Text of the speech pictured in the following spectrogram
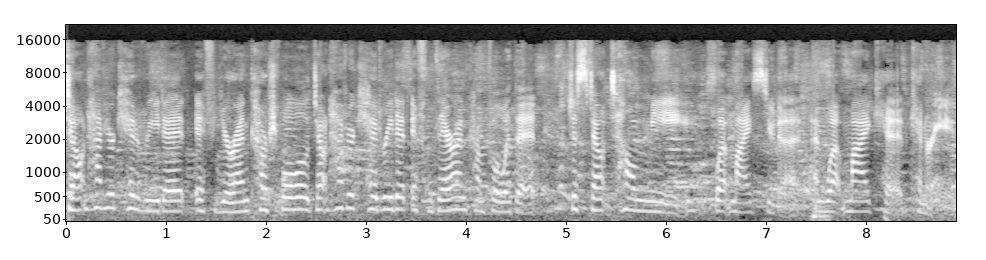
Don't have your kid read it if you're uncomfortable. Don't have your kid read it if they're uncomfortable with it. Just don't tell me what my student and what my kid can read.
